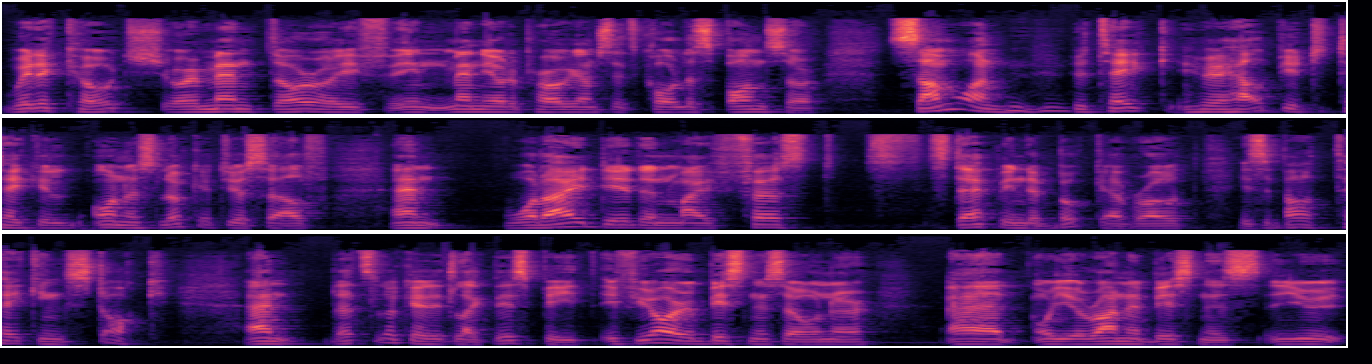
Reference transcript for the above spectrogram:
with a coach or a mentor or if in many other programs it's called a sponsor someone mm-hmm. who take who help you to take an honest look at yourself. And what i did and my first step in the book i wrote is about taking stock. And let's look at it like this pete. If you are a business owner uh, or you run a business, you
